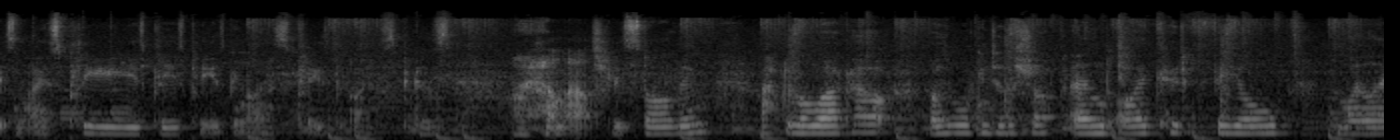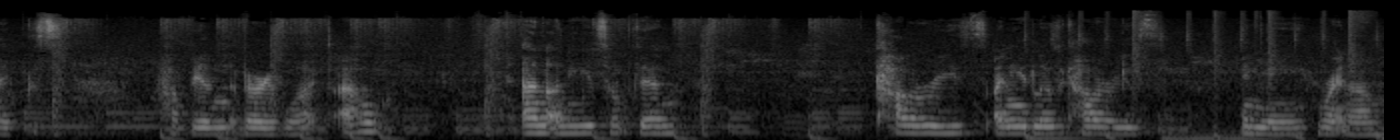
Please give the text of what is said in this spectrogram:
it's nice. Please, please, please be nice. Please be nice because I am actually starving. After my workout, I was walking to the shop and I could feel my legs have been very worked out. And I need something, calories, I need loads of calories in me right now.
